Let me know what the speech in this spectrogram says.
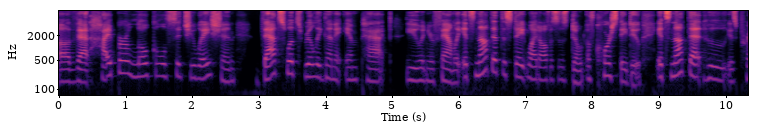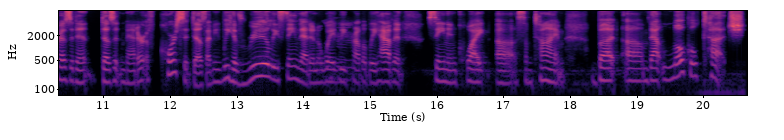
uh, that hyper local situation, that's what's really going to impact you and your family. It's not that the statewide offices don't. Of course they do. It's not that who is president doesn't matter. Of course it does. I mean, we have really seen that in a way mm-hmm. we probably haven't seen in quite uh, some time. But um, that local touch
